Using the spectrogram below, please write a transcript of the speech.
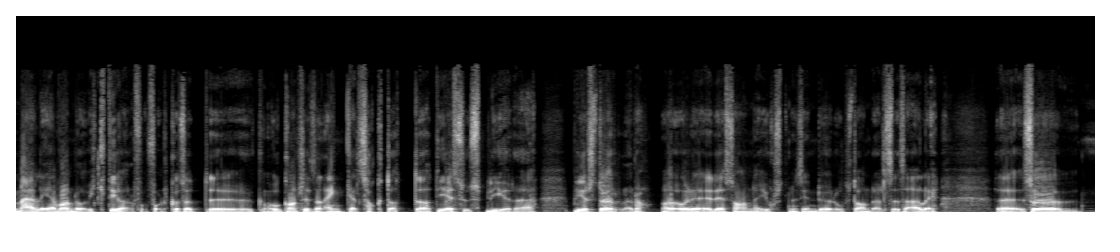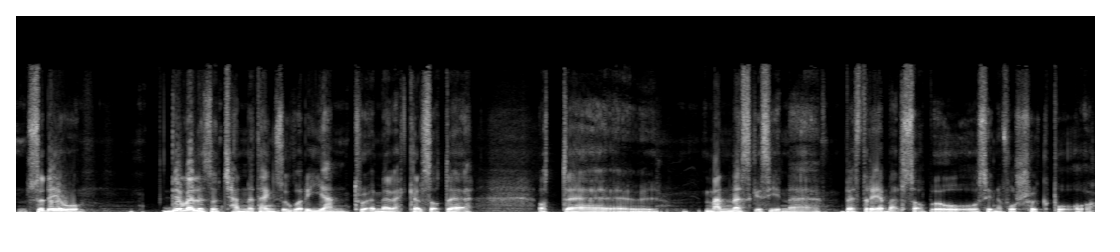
mer levende og viktigere for folk. Altså at, eh, og kanskje sånn enkelt sagt at, at Jesus blir, eh, blir større, da. Og det, det er det som han har gjort med sin døde oppstandelse, særlig. Eh, så, så det er jo Det er veldig sånn kjennetegn som går igjen, tror jeg, med vekkelse. At det at eh, mennesket sine bestrebelser og, og sine forsøk på å,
